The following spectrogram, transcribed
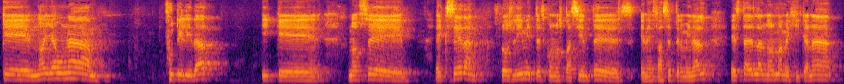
que no haya una futilidad y que no se excedan los límites con los pacientes en fase terminal. Esta es la norma mexicana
